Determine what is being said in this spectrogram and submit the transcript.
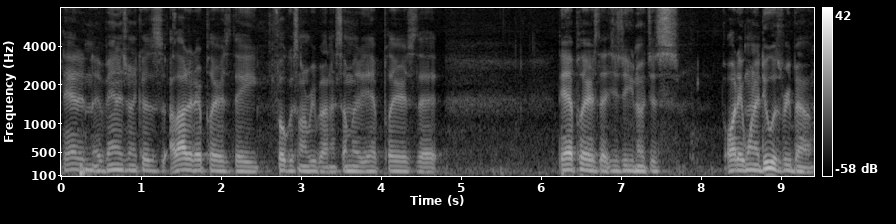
they had an advantage on it because a lot of their players they focus on rebounding. Some of they have players that they have players that just you know just all they want to do is rebound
